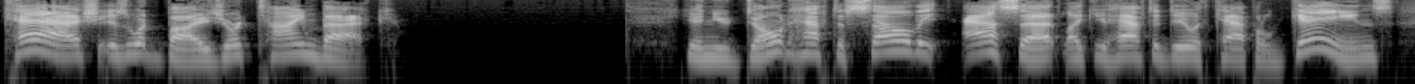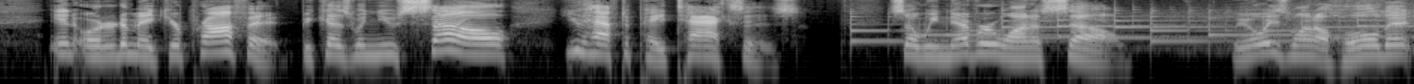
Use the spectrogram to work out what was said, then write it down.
Cash is what buys your time back. And you don't have to sell the asset like you have to do with capital gains in order to make your profit. Because when you sell, you have to pay taxes. So we never want to sell. We always want to hold it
